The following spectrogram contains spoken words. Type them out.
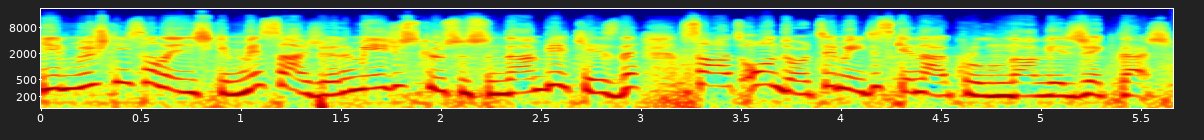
23 Nisan'a ilişkin mesajlarını meclis kürsüsünden bir kez de saat 14'te meclis genel kurulundan verecekler.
